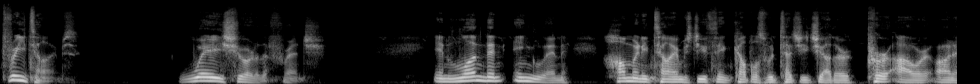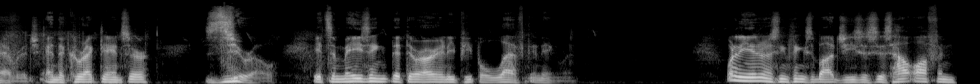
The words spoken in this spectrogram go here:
Three times. Way short of the French. In London, England, how many times do you think couples would touch each other per hour on average? And the correct answer, zero. It's amazing that there are any people left in England. One of the interesting things about Jesus is how often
